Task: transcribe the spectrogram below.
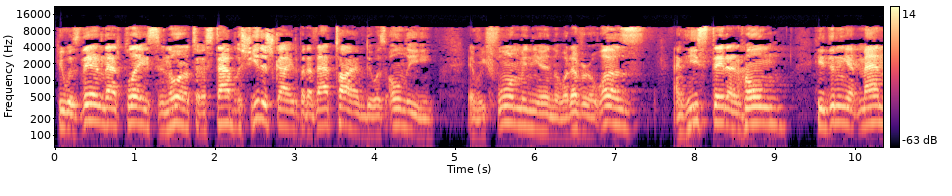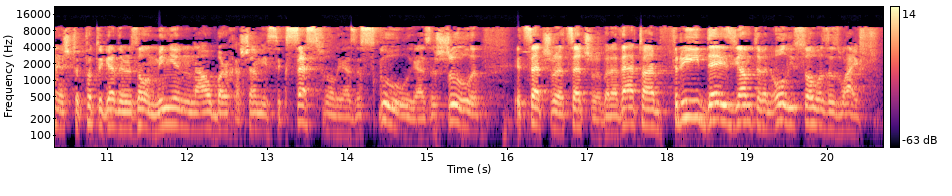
He was there in that place in order to establish Yiddishkeit, but at that time there was only a reform minyan or whatever it was, and he stayed at home. He didn't yet manage to put together his own minyan. Now Baruch Hashem he's successful. He has a school, he has a shul, etc., etc. But at that time, three days Yom Tov, and all he saw was his wife.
